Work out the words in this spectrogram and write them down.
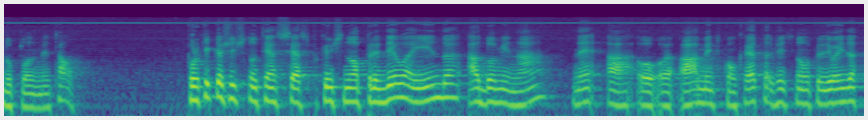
No plano mental. Por que, que a gente não tem acesso? Porque a gente não aprendeu ainda a dominar né, a, a, mente concreta, a gente não aprendeu ainda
